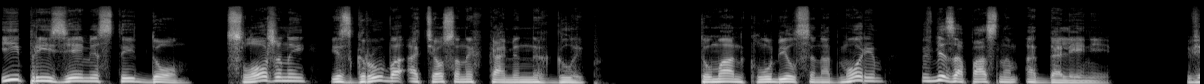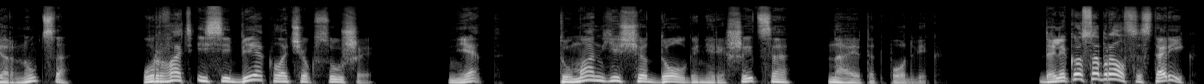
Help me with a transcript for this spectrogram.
и приземистый дом, сложенный из грубо отесанных каменных глыб. Туман клубился над морем в безопасном отдалении. Вернуться? Урвать и себе клочок суши? Нет, туман еще долго не решится на этот подвиг. «Далеко собрался, старик?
